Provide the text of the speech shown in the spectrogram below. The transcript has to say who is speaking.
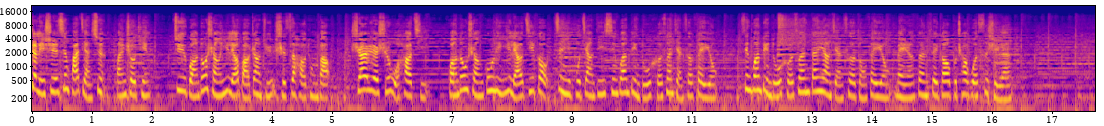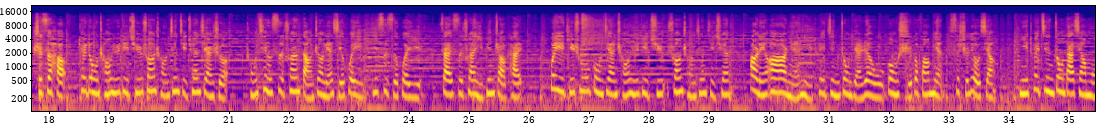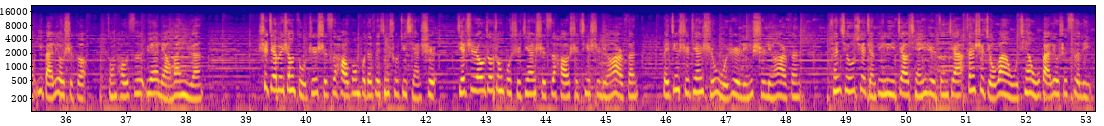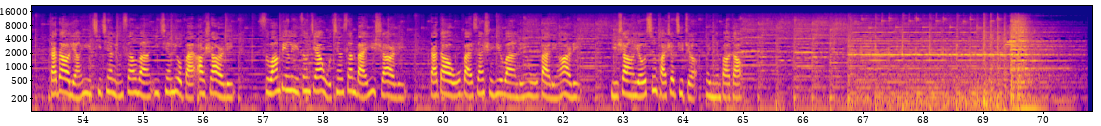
Speaker 1: 这里是新华简讯，欢迎收听。据广东省医疗保障局十四号通报，十二月十五号起，广东省公立医疗机构进一步降低新冠病毒核酸检测费用。新冠病毒核酸单样检测总费用每人份最高不超过四十元。十四号，推动成渝地区双城经济圈建设，重庆四川党政联席会议第四次会议在四川宜宾召开。会议提出共建成渝地区双城经济圈，二零二二年拟推进重点任务共十个方面四十六项，拟推进重大项目一百六十个，总投资约两万亿元。世界卫生组织十四号公布的最新数据显示，截至欧洲中部时间十四号十七时零二分，北京时间十五日零时零二分，全球确诊病例较前一日增加三十九万五千五百六十四例，达到两亿七千零三万一千六百二十二例；死亡病例增加五千三百一十二例，达到五百三十一万零五百零二例。以上由新华社记者为您报道。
